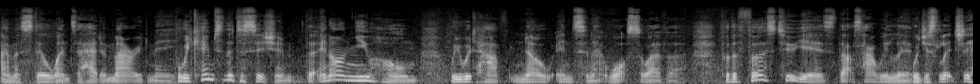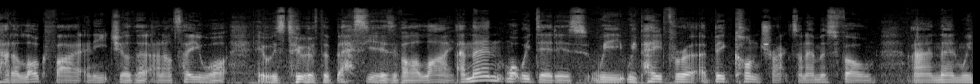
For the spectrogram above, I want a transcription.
Emma still went ahead and married me. But we came to the decision that in our new home, we would have no internet whatsoever. For the first two years, that's how we lived. We just literally had a log fire in each other, and I'll tell you what, it was two of the best years of our life. And then what we did is we, we paid for a, a big contract on Emma's phone, and then we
